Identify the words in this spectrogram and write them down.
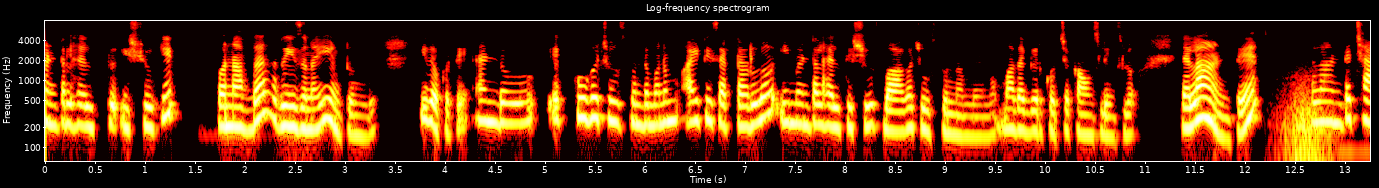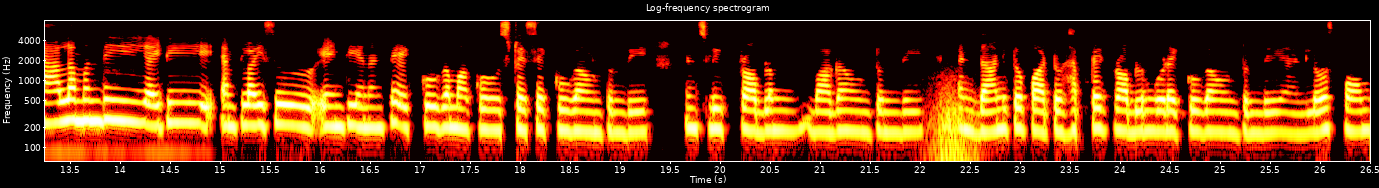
మెంటల్ హెల్త్ ఇష్యూకి వన్ ఆఫ్ ద రీజన్ అయి ఉంటుంది. ఇది ఒకటి అండ్ ఎక్కువగా చూస్తుంటే మనం ఐటీ సెక్టార్లో ఈ మెంటల్ హెల్త్ ఇష్యూస్ బాగా చూస్తున్నాం మేము మా దగ్గరకు వచ్చే కౌన్సిలింగ్స్లో ఎలా అంటే ఎలా అంటే చాలామంది ఐటీ ఎంప్లాయీస్ ఏంటి అని అంటే ఎక్కువగా మాకు స్ట్రెస్ ఎక్కువగా ఉంటుంది అండ్ స్లీప్ ప్రాబ్లం బాగా ఉంటుంది అండ్ దానితో పాటు హెప్టైడ్ ప్రాబ్లం కూడా ఎక్కువగా ఉంటుంది అండ్లో స్పామ్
